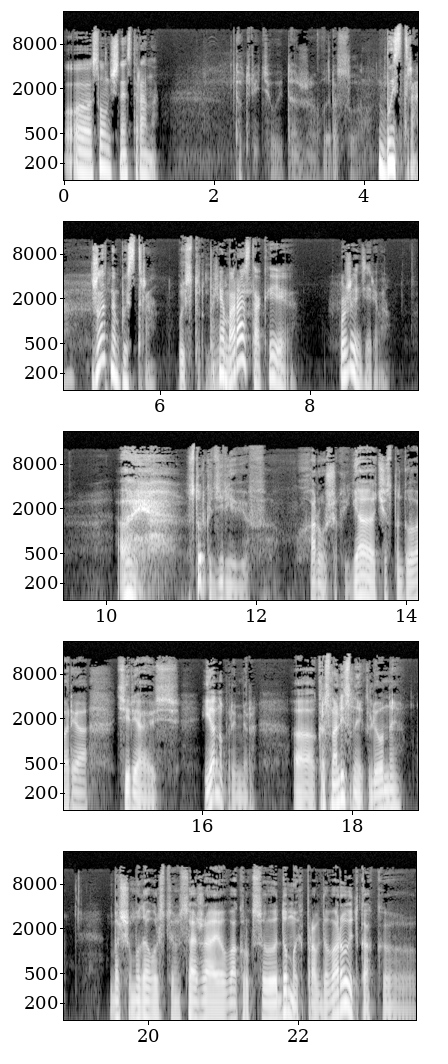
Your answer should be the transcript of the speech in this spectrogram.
Солнечная сторона. До третьего этажа выросло. Быстро. Желательно быстро быстро. Прямо ну, раз так и уже дерево. Ай, столько деревьев хороших. Я, честно говоря, теряюсь. Я, например, а, краснолистные клены большим удовольствием сажаю вокруг своего дома. Их, правда, воруют, как э,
